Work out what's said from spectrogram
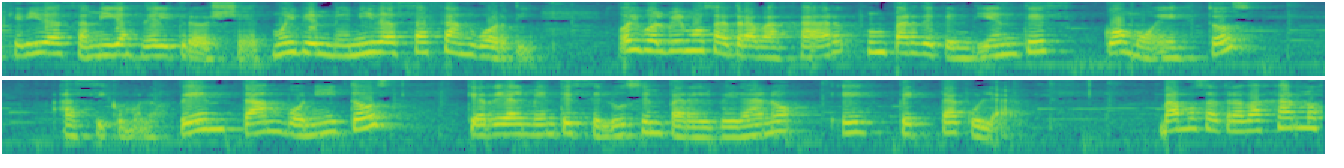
queridas amigas del crochet, muy bienvenidas a Handworthy. Hoy volvemos a trabajar un par de pendientes como estos, así como los ven, tan bonitos que realmente se lucen para el verano espectacular. Vamos a trabajarlos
